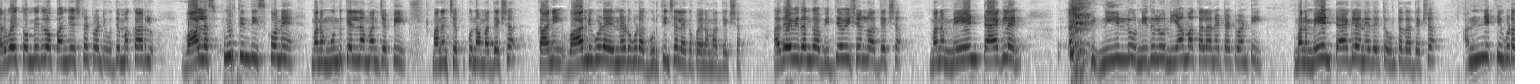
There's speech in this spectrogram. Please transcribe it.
అరవై తొమ్మిదిలో పనిచేసినటువంటి ఉద్యమకారులు వాళ్ళ స్ఫూర్తిని తీసుకొనే మనం ముందుకెళ్ళినామని చెప్పి మనం చెప్పుకున్నాం అధ్యక్ష. కానీ వారిని కూడా ఎన్నడూ కూడా గుర్తించలేకపోయినాం అధ్యక్ష. అదేవిధంగా విద్య విషయంలో అధ్యక్ష మన మెయిన్ ట్యాగ్ లైన్ నీళ్ళు నిధులు నియామకాలు అనేటటువంటి మన మెయిన్ ట్యాగ్ లైన్ ఏదైతే ఉంటుందో అధ్యక్ష అన్నిటినీ కూడా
